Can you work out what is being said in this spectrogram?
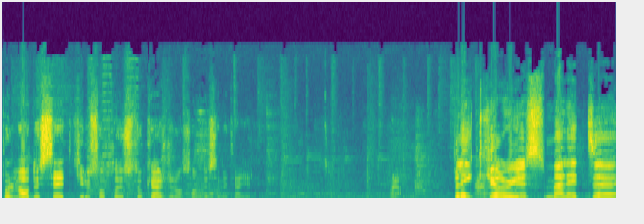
Polmar de Sète qui est le centre de stockage de l'ensemble de ces matériels. Play Curious, Mallette, euh,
